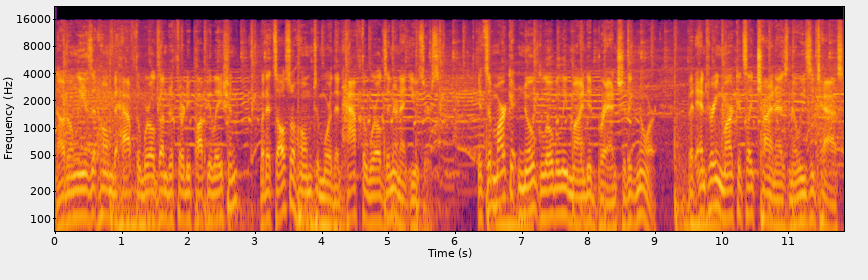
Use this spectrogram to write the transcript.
Not only is it home to half the world's under 30 population, but it's also home to more than half the world's internet users. It's a market no globally minded brand should ignore. But entering markets like China is no easy task.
